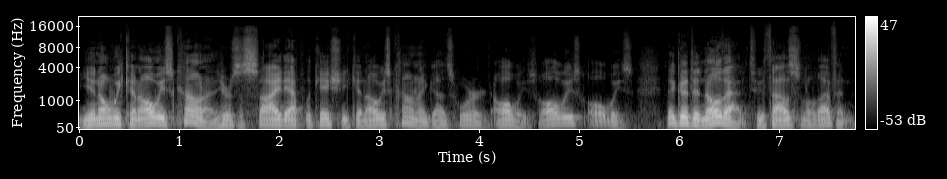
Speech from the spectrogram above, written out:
you know, we can always count on. Here's a side application. You can always count on God's word. Always, always, always. It's good to know that in 2011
